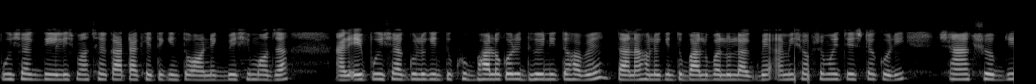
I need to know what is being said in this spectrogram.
পুঁই শাক দিয়ে ইলিশ মাছের কাটা খেতে কিন্তু অনেক বেশি মজা। আর এই পুঁই শাকগুলো কিন্তু খুব ভালো করে ধুয়ে নিতে হবে, তা না হলে কিন্তু বালু বালু লাগবে। আমি সবসময় চেষ্টা করি শাক, সবজি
